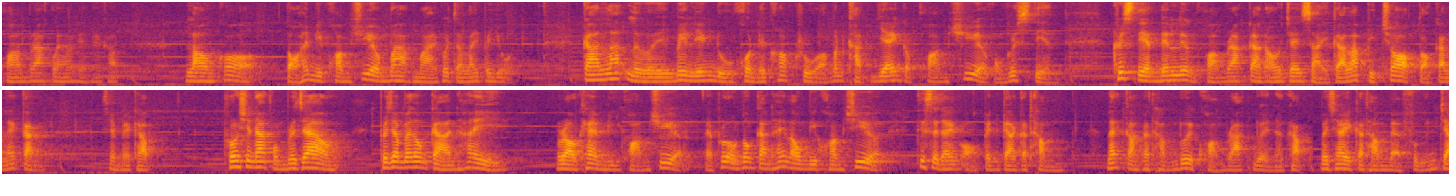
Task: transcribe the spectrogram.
ความรักแล้วเนี่ยนะครับ เราก็ต่อให้มีความเชื่อมากมายก็จะไร้ประโยชน์ การละเลยไม่เลี้ยงดูคนในครอบครัว มันขัดแย้งกับความเชื่อของคริสเตียน คริสเตียนเน้นเรื่องความรักการเอาใจใส่การรับผิดชอบต่อกันและกัน ใช่ไหมครับ พระชนะของพระเจ้า พระเจ้าไม่ต้องการให้เราแค่มีความเชื่อ แต่พระองค์ต้องการให้เรามีความเชื่อที่แสดงออกเป็นการกระทำและการกระทำด้วยความรักด้วยนะครับ ไม่ใช่กระทำแบบฝืนใจ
